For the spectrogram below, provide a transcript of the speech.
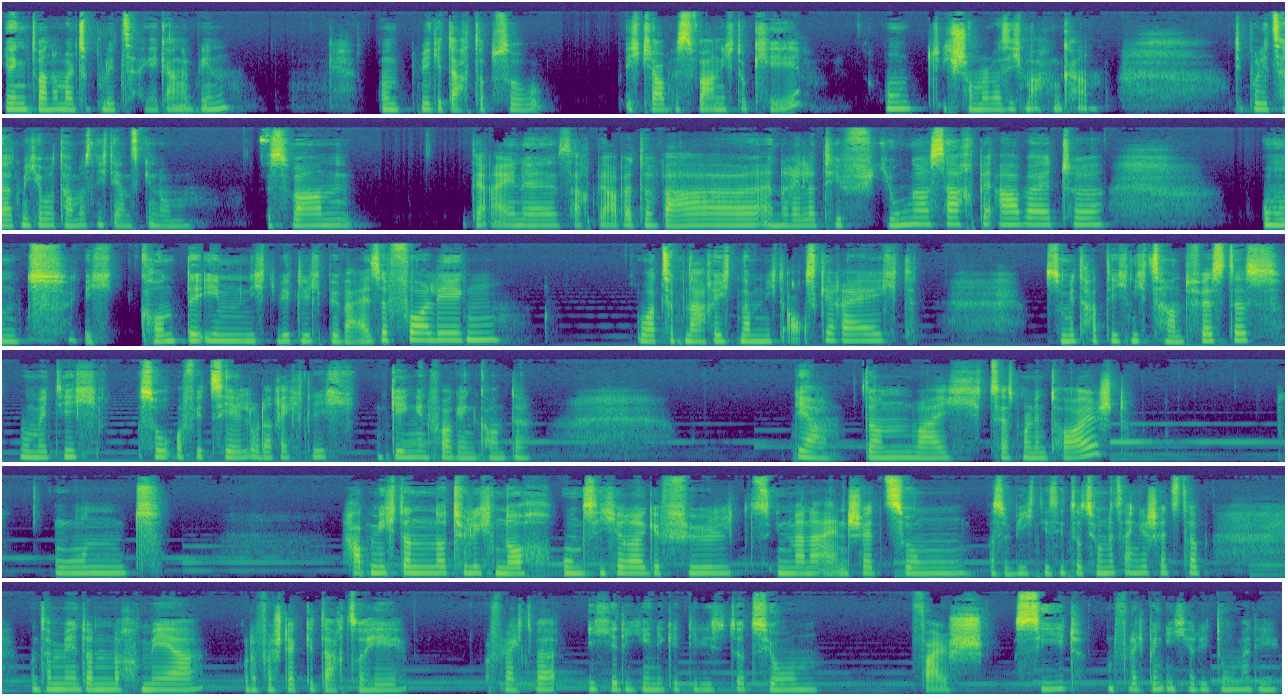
irgendwann einmal zur Polizei gegangen bin und mir gedacht habe, so, ich glaube, es war nicht okay und ich schaue mal, was ich machen kann. Die Polizei hat mich aber damals nicht ernst genommen. Es waren, der eine Sachbearbeiter war ein relativ junger Sachbearbeiter und ich konnte ihm nicht wirklich Beweise vorlegen WhatsApp-Nachrichten haben nicht ausgereicht. Somit hatte ich nichts Handfestes, womit ich so offiziell oder rechtlich gegen ihn vorgehen konnte. Ja, dann war ich zuerst mal enttäuscht und habe mich dann natürlich noch unsicherer gefühlt in meiner Einschätzung, also wie ich die Situation jetzt eingeschätzt habe und habe mir dann noch mehr oder verstärkt gedacht, so hey, Vielleicht war ich ja diejenige, die die Situation falsch sieht und vielleicht bin ich ja die Dumme, die.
